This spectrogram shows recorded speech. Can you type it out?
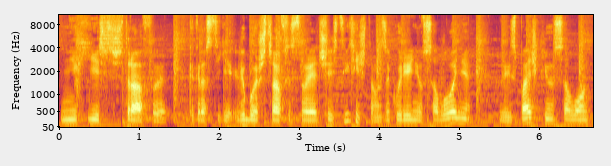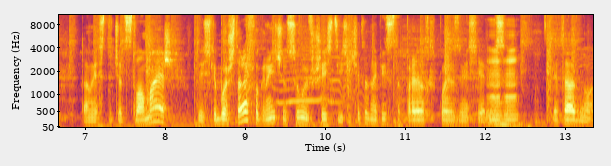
у них есть штрафы, как раз таки любой штраф составляет 6 тысяч, там, за курение в салоне, за испачкивание в салон, там, если ты что-то сломаешь, то есть любой штраф ограничен суммой в 6 тысяч. Это написано в правилах использования сервиса. Мгм. Это одно.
